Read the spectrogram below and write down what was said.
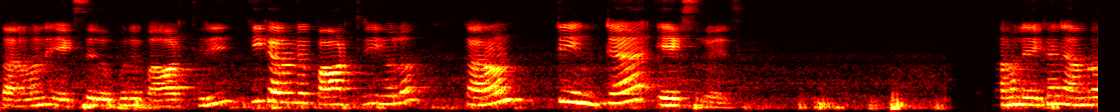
তার মানে এক্সের উপরে পাওয়ার থ্রি কি কারণে পাওয়ার থ্রি হলো? কারণ তিনটা এক্স রয়েছে। আচ্ছা তাহলে এখানে আমরা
